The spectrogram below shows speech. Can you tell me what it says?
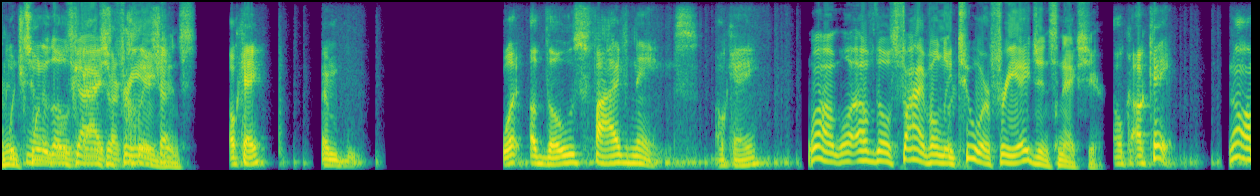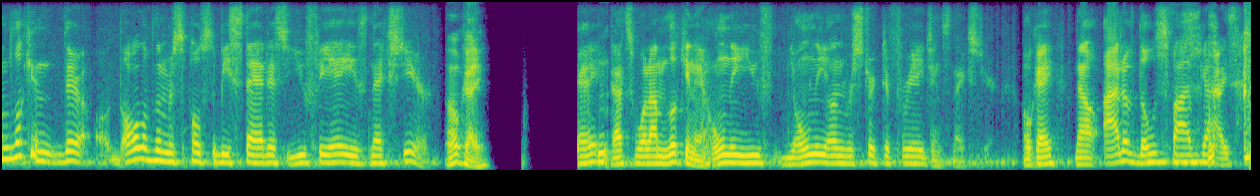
And Which one of those guys, guys are free agents. Okay, and what of those five names? Okay, Well, well, of those five, only two are free agents next year. Okay. okay. No, I'm looking. They're all of them are supposed to be status UFAs next year. Okay. Okay, Mm. that's what I'm looking at. Only you, only unrestricted free agents next year. Okay. Now, out of those five guys, how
